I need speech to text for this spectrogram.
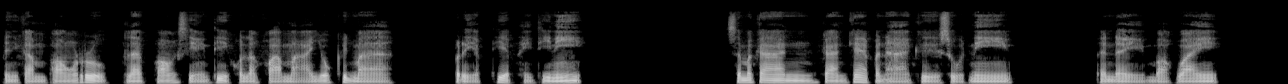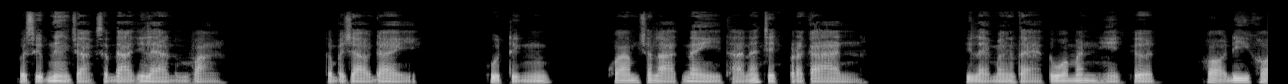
เป็นคำพ้องรูปและพ้องเสียงที่คนละความหมายยกขึ้นมา เปรียบเทียบในที่นี้ สมการการแก้ปัญหาคือสูตรนี้ท่านได้บอกไว้ ก็สืบเนื่องจากสัปดาห์ที่แล้วนำฟังข้าพเจ้าได้พูดถึงความฉลาดในฐานะเจ็ดประการ ที่ไหลมาตั้งแต่ตัวมันเหตุเกิด ข้อดีข้อ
